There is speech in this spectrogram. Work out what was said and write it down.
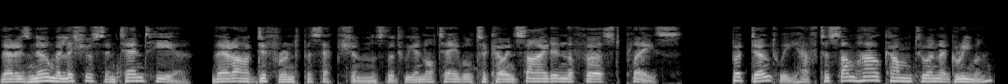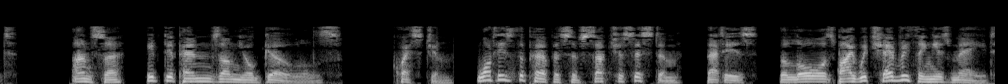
there is no malicious intent here, there are different perceptions that we are not able to coincide in the first place. But don't we have to somehow come to an agreement? Answer, it depends on your goals. Question, what is the purpose of such a system, that is, the laws by which everything is made?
